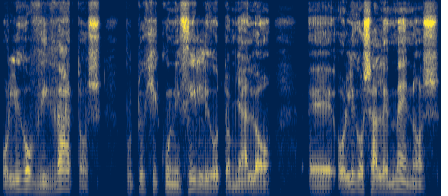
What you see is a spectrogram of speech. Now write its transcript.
ο λίγο βιδάτος που του έχει κουνηθεί λίγο το μυαλό, ε, ο λίγο σαλεμένος,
